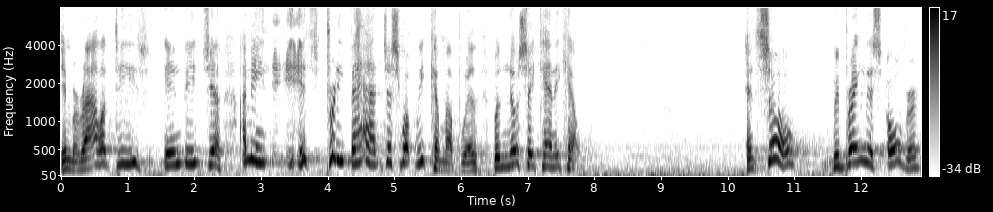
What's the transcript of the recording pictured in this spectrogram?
immoralities, envy, jealousy. I mean, it's pretty bad just what we come up with with no satanic help. And so we bring this over.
